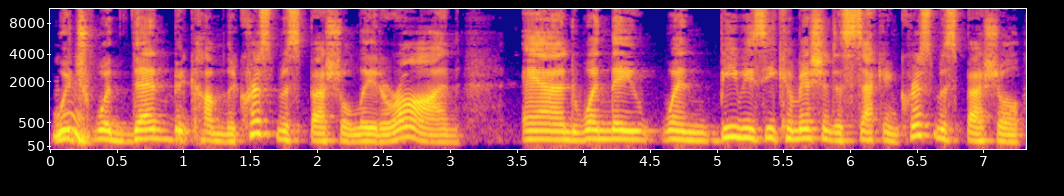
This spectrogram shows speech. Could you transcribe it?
which hmm. would then become the Christmas special later on. And when they when BBC commissioned a second Christmas special,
